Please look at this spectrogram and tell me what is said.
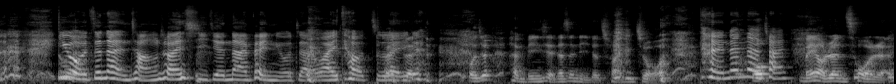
因为我真的很常穿细肩带配牛仔外套之类的。我就很明显那是你的穿着。对，那那穿没有认错人。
